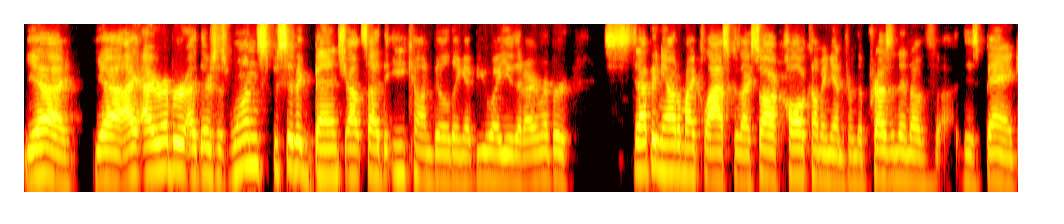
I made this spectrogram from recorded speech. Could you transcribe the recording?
yeah yeah I, I remember uh, there's this one specific bench outside the econ building at BYU that I remember stepping out of my class because I saw a call coming in from the president of uh, this bank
